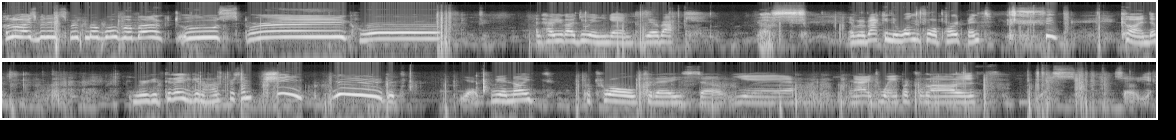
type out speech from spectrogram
Hello guys, my name is. Welcome back to SprayCraft. And how you guys doing again? We are back. Yes. And we're back in the wonderful apartment. kind of. We're good today. You're gonna hunt for some sheep. Yay! But yes, we are night patrol today. So yeah, night way patrol. Yes. So yeah.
